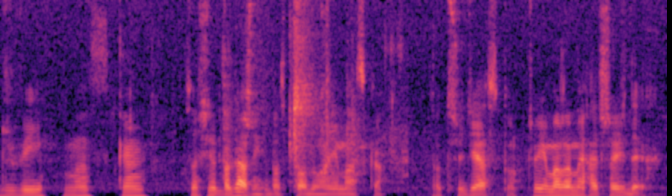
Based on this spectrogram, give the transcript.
Drzwi, maska. W sensie bagażnik chyba z przodu, a nie maska. Do 30. Czyli możemy jechać 6 dych.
